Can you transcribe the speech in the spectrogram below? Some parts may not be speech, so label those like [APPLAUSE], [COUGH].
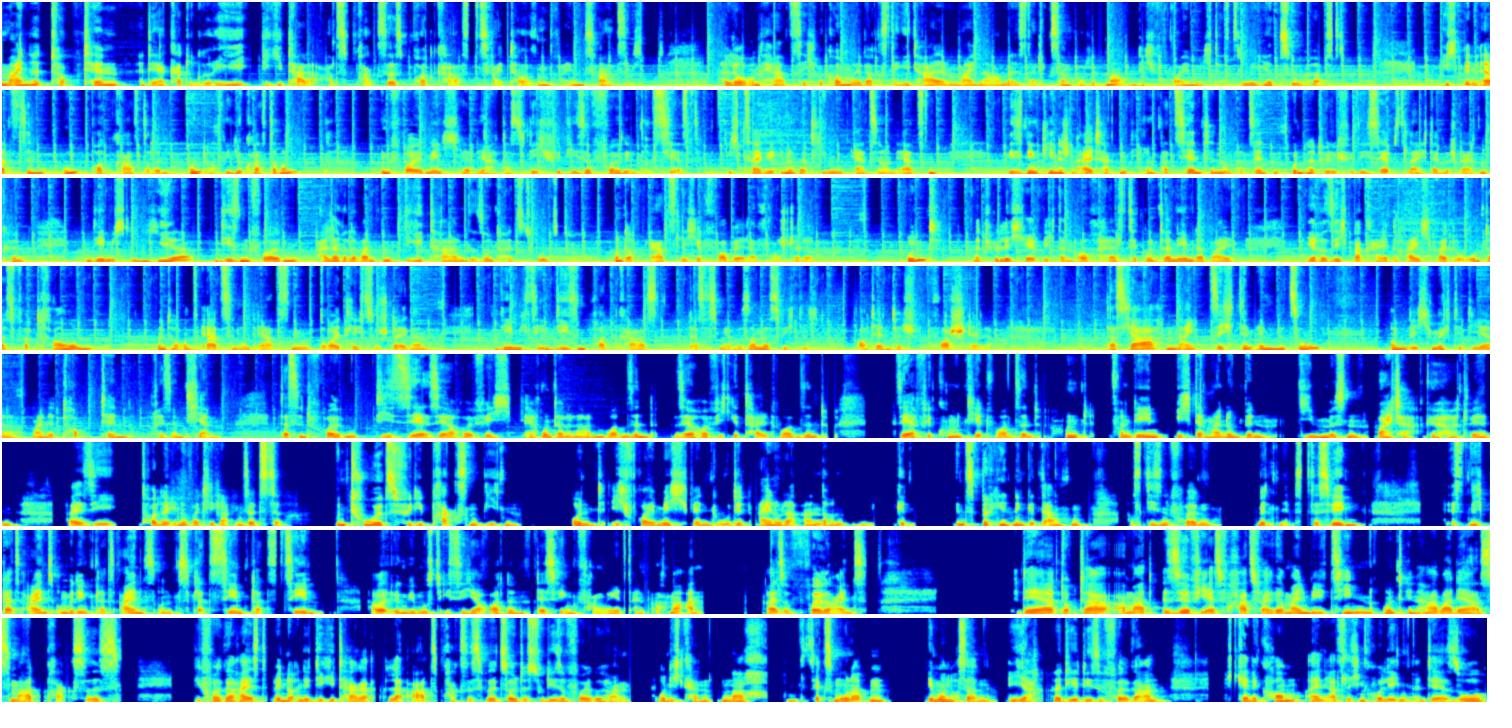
Meine Top 10 der Kategorie Digitale Arztpraxis Podcast 2023. Hallo und herzlich willkommen bei Docs Digital. Mein Name ist Alexandra Wittmer und ich freue mich, dass du mir hier zuhörst. Ich bin Ärztin und Podcasterin und auch Videocasterin und freue mich, ja, dass du dich für diese Folge interessierst. Ich zeige innovativen Ärztinnen und Ärzten, wie sie den klinischen Alltag mit ihren Patientinnen und Patienten und natürlich für sich selbst leichter gestalten können, indem ich Ihnen hier in diesen Folgen alle relevanten digitalen Gesundheitstools und auch ärztliche Vorbilder vorstelle. Und natürlich helfe ich dann auch Health-Tech-Unternehmen dabei, ihre Sichtbarkeit, Reichweite und das Vertrauen unter uns Ärztinnen und Ärzten deutlich zu steigern, indem ich sie in diesem Podcast, das ist mir besonders wichtig, authentisch vorstelle. Das Jahr neigt sich dem Ende zu und ich möchte dir meine Top 10 präsentieren. Das sind Folgen, die sehr, sehr häufig heruntergeladen worden sind, sehr häufig geteilt worden sind, sehr viel kommentiert worden sind und von denen ich der Meinung bin, die müssen weiter gehört werden, weil sie tolle innovative Einsätze und Tools für die Praxen bieten. Und ich freue mich, wenn du den ein oder anderen inspirierenden Gedanken aus diesen Folgen mitnimmst. Deswegen ist nicht Platz 1 unbedingt Platz 1 und Platz 10 Platz 10. Aber irgendwie musste ich sie ja ordnen. Deswegen fangen wir jetzt einfach mal an. Also Folge 1. Der Dr. Ahmad Sirfi ist Facharzt für Allgemeinmedizin und Inhaber der Smart Praxis. Die Folge heißt, wenn du eine digitale Arztpraxis willst, solltest du diese Folge hören. Und ich kann nach sechs Monaten immer noch sagen, ja, hör dir diese Folge an. Ich kenne kaum einen ärztlichen Kollegen, der so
